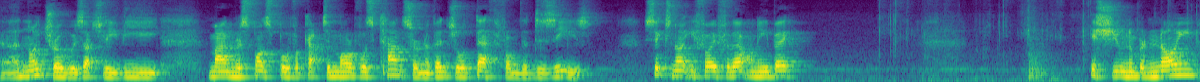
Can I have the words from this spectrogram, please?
Uh, Nitro was actually the man responsible for Captain Marvel's cancer and eventual death from the disease. Six ninety five for that on eBay. Issue number nine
